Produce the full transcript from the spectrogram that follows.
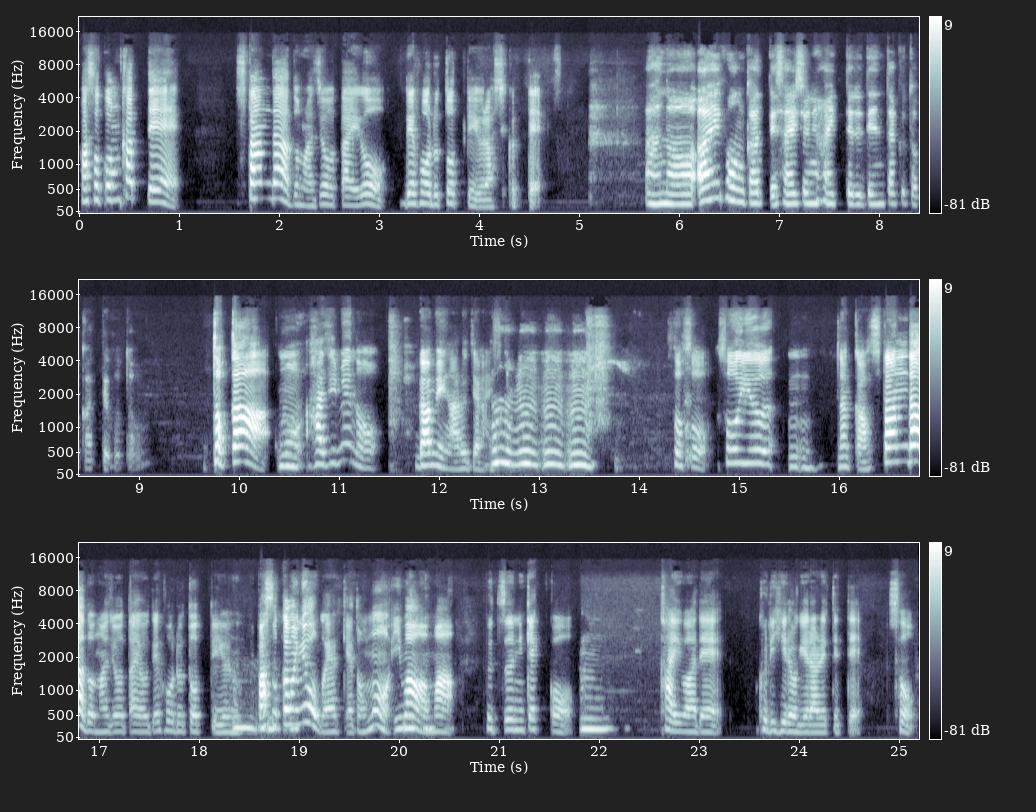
パソコン買ってスタンダードな状態をデフォルトっていうらしくって。あの iPhone 買って最初に入ってる電卓とかってこと？とか、うん。もう初めの画面あるじゃないですか、うんうんうんうんそうそう。そういう、うん、なんかスタンダードな状態をデフォルトっていう、うんパソコン用語やけども今はまあ普通に結構うん。会話で繰り広げられてて。そ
